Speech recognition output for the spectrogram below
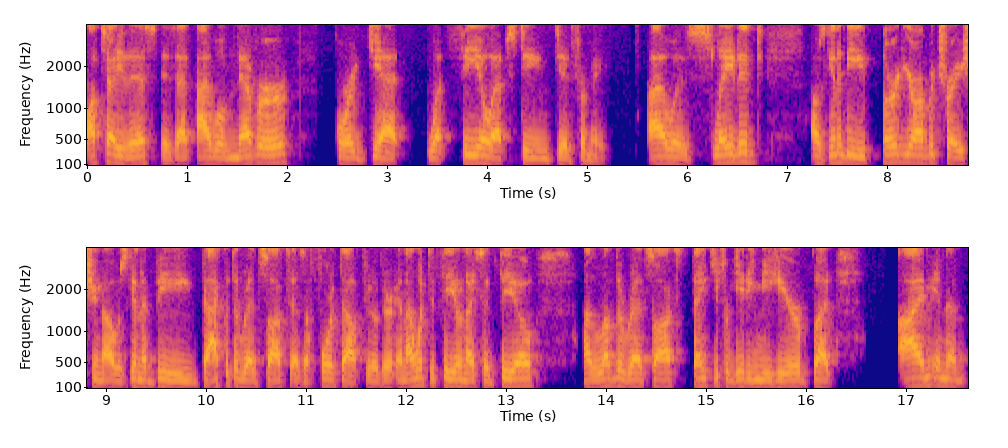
I'll tell you this is that I will never forget what Theo Epstein did for me. I was slated. I was going to be third year arbitration. I was going to be back with the Red Sox as a fourth outfielder. And I went to Theo and I said, Theo, I love the Red Sox. Thank you for getting me here. But I'm in the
